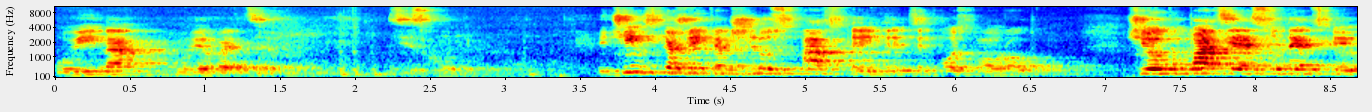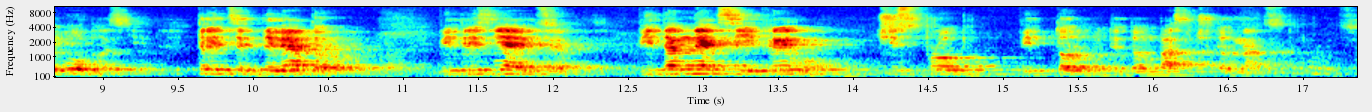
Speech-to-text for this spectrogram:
у війна увірветься зі сходу. І чим, скажіть, аншлюз Австрії 38-го року чи окупація Судетської області 39-го року відрізняються від анексії Криму чи спроб відторгнути Донбас 2014 році?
